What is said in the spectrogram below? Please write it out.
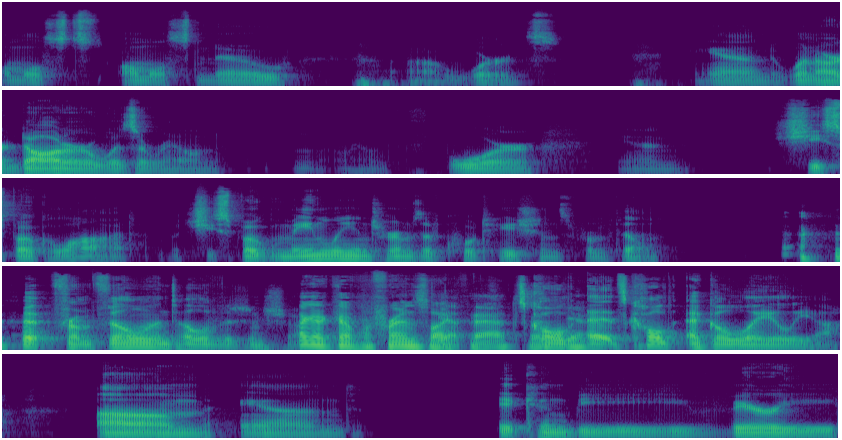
almost almost no uh, words, and when our daughter was around around four, and she spoke a lot, but she spoke mainly in terms of quotations from film, from film and television shows. I got a couple friends like Yeah, that. It's called yeah. it's called echolalia, um, and it can be very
